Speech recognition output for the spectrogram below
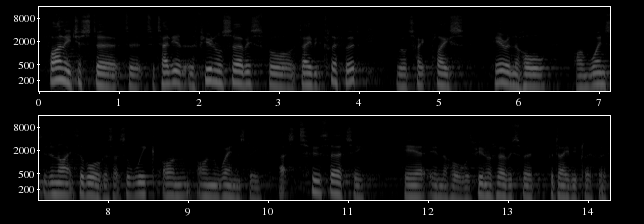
Finally, just to, to, to tell you that the funeral service for David Clifford will take place here in the hall on Wednesday the 9th of August. That's a week on, on Wednesday. That's 2.30 here in the hall, the funeral service for, for David Clifford.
